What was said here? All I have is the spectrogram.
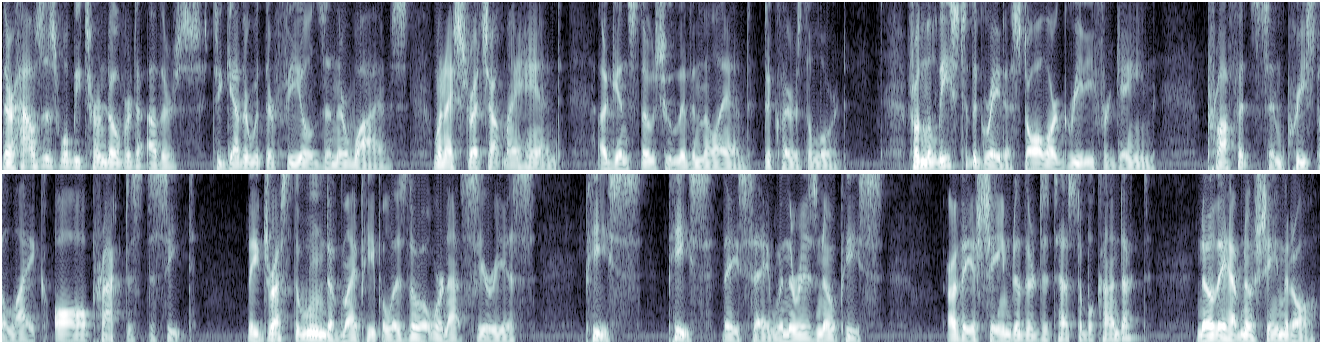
Their houses will be turned over to others, together with their fields and their wives, when I stretch out my hand against those who live in the land, declares the Lord. From the least to the greatest, all are greedy for gain. Prophets and priests alike, all practice deceit. They dress the wound of my people as though it were not serious. Peace, peace, they say, when there is no peace. Are they ashamed of their detestable conduct? No, they have no shame at all.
